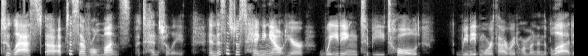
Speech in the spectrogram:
to last uh, up to several months potentially. And this is just hanging out here waiting to be told we need more thyroid hormone in the blood.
